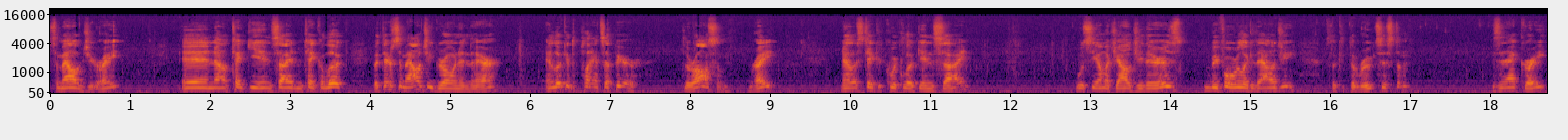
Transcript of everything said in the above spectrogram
some algae right and I'll take you inside and take a look. But there's some algae growing in there. And look at the plants up here. They're awesome, right? Now let's take a quick look inside. We'll see how much algae there is. Before we look at the algae, let's look at the root system. Isn't that great?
